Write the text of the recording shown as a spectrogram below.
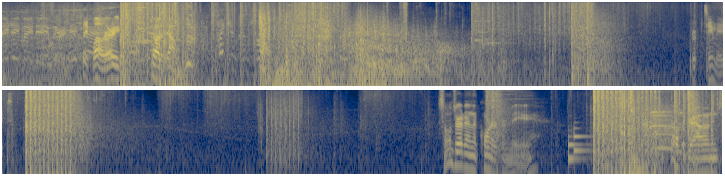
Mayday, mayday. We are hit. Wow, they already shot it down. Rip teammate. Someone's right in the corner from me. Off the ground.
